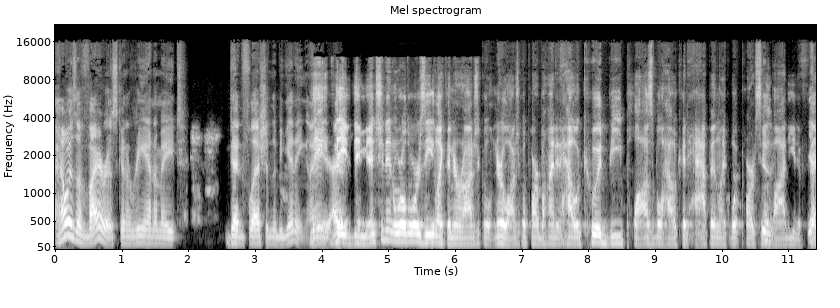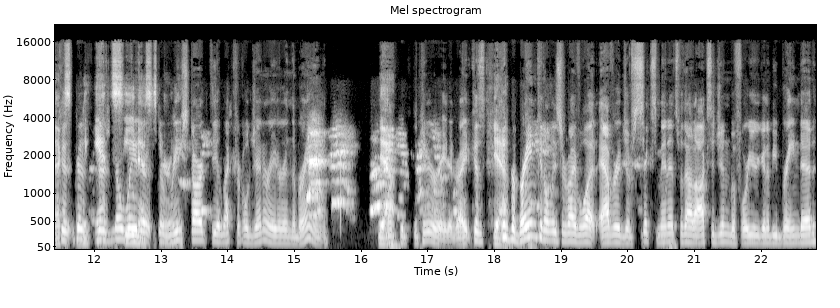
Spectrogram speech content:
how is a virus going to reanimate dead flesh in the beginning? I they mean, they, I, they mentioned in World War Z like the neurological neurological part behind it, how it could be plausible, how it could happen, like what parts of the body it affects. Yeah, because there's no way to, to, restart the electrical generator in the brain. Yeah, deteriorated, right? Because yeah. the brain can only survive what average of six minutes without oxygen before you're going to be brain dead.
